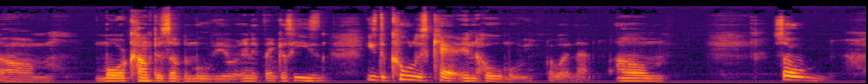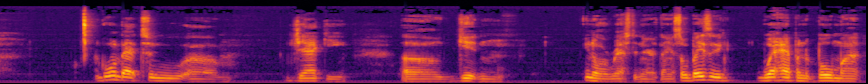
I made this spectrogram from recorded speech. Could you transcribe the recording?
um more compass of the movie or anything, because he's he's the coolest cat in the whole movie or whatnot. Um, so going back to um, Jackie uh, getting, you know, arrested and everything. So basically, what happened to Beaumont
